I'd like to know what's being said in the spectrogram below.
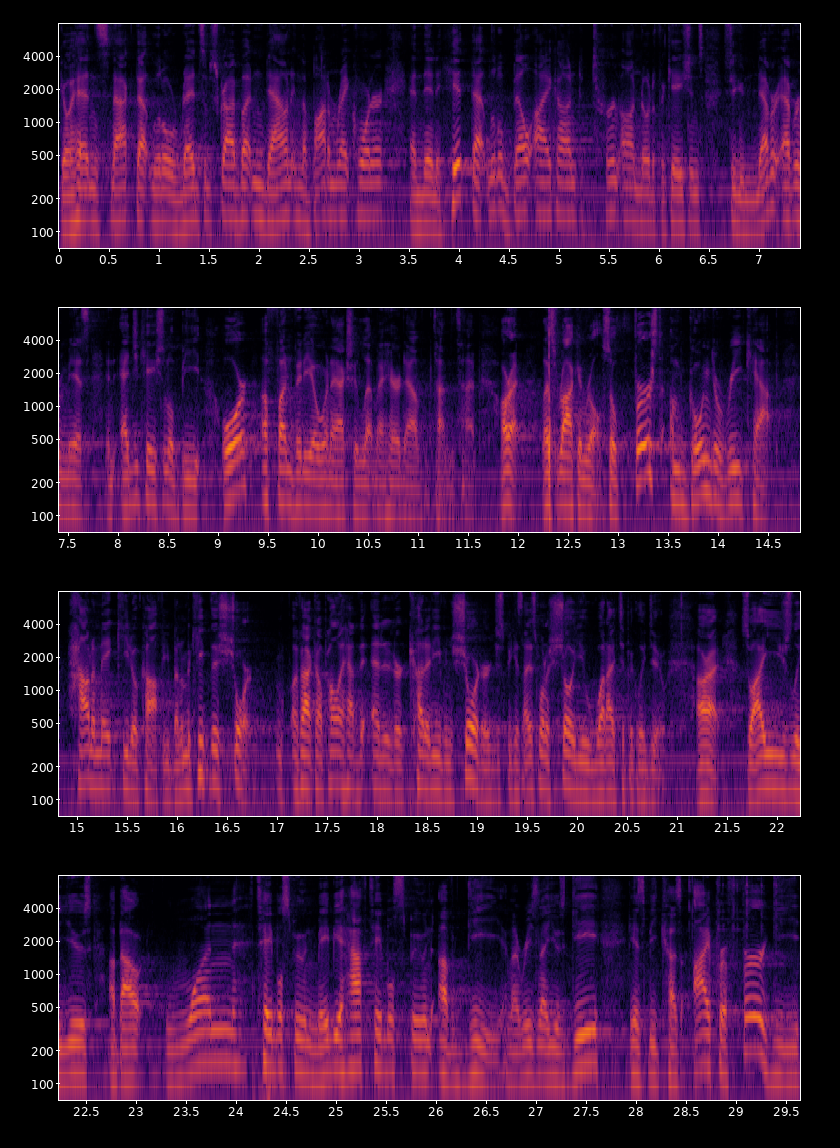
Go ahead and smack that little red subscribe button down in the bottom right corner and then hit that little bell icon to turn on notifications so you never ever miss an educational beat or a fun video when I actually let my hair down from time to time. All right, let's rock and roll. So first, I'm going to recap how to make keto coffee, but I'm gonna keep this short. In fact, I'll probably have the editor cut it even shorter just because I just wanna show you what I typically do. All right, so I usually use about one tablespoon, maybe a half tablespoon of ghee. And the reason I use ghee is because I prefer ghee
